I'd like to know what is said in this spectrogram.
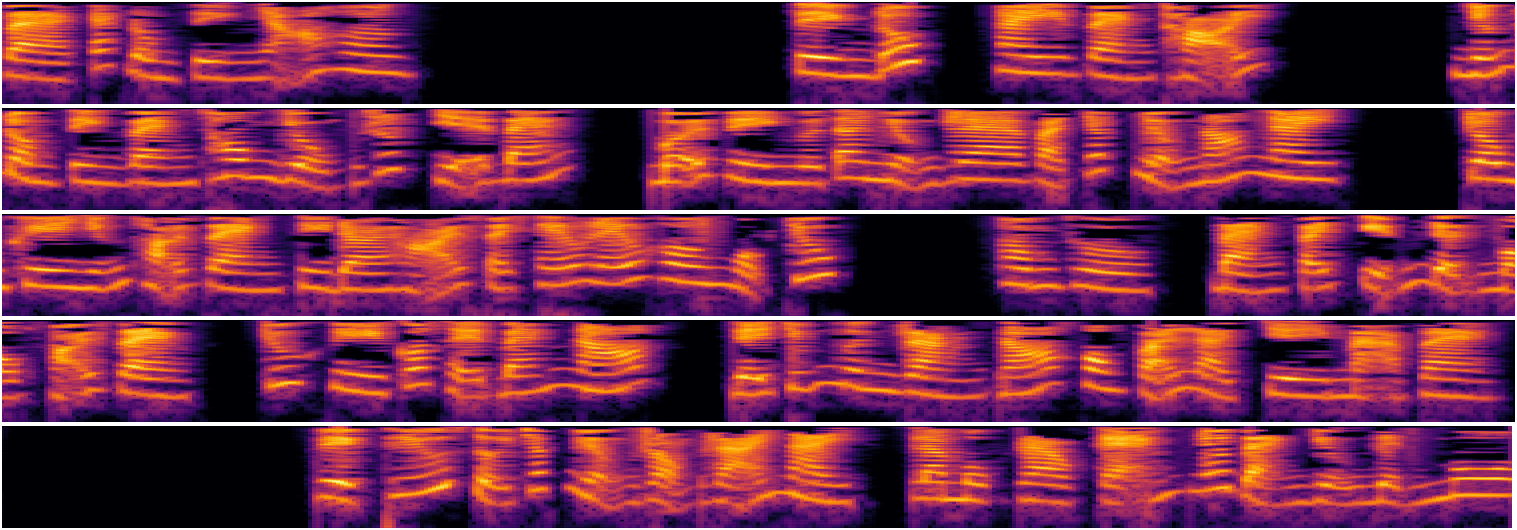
và các đồng tiền nhỏ hơn. Tiền đúc hay vàng thỏi Những đồng tiền vàng thông dụng rất dễ bán bởi vì người ta nhận ra và chấp nhận nó ngay, trong khi những thỏi vàng thì đòi hỏi phải khéo léo hơn một chút. Thông thường, bạn phải kiểm định một thỏi vàng trước khi có thể bán nó, để chứng minh rằng nó không phải là chì mạ vàng. Việc thiếu sự chấp nhận rộng rãi này là một rào cản nếu bạn dự định mua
